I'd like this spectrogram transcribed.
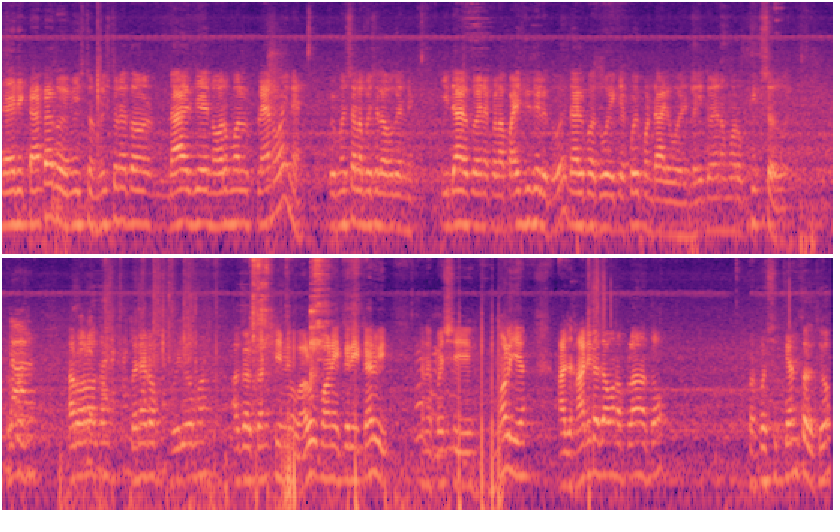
ડાયરી કાંટા તો મિસ્ટર મિસ્ટરને તો દાળ જે નોર્મલ પ્લાન હોય ને કોઈ મસાલા બસાલા વગરની એ દાળ તો એને પહેલાં પાઈ દીધેલી હોય. દાળ ભાત હોય કે કોઈ પણ દાળ હોય એટલે એ તો એનો મારો ફિક્સ જ હોય. બરોબર? સારું હાલો તો બને રહો વિડીયોમાં. આગળ કન્ટિન્યુ વાળું પાણી કરી કરવી અને પછી મળીએ. આજે હાંડીને જવાનો પ્લાન હતો પણ પછી કેન્સલ થયો.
